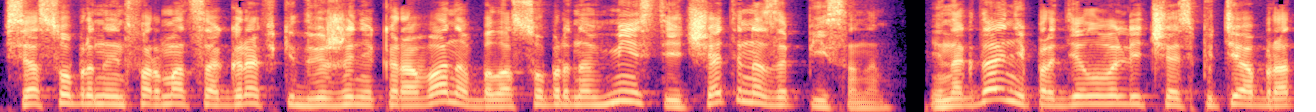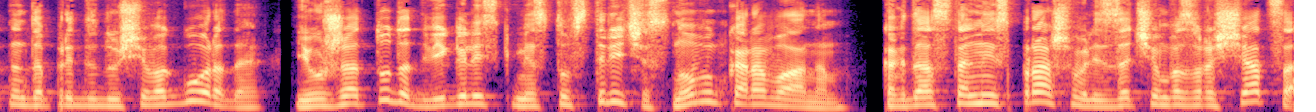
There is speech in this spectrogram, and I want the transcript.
Вся собранная информация о графике движения каравана была собрана вместе и тщательно записана. Иногда они проделывали часть пути обратно до предыдущего города, и уже оттуда двигались к месту встречи с новым караваном. Когда остальные спрашивали, зачем возвращаться,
